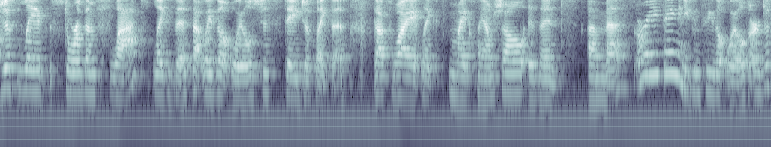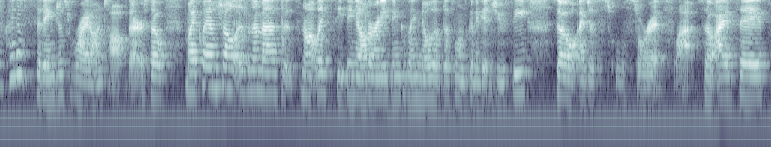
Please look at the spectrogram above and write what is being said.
just lay, store them flat like this. That way the oils just stay just like this. That's why like my clamshell isn't a mess or anything. And you can see the oils are just kind of sitting just right on top there. So my clamshell isn't a mess. It's not like seeping out or anything because I know that this one's gonna get juicy. So I just will store it flat. So I'd say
